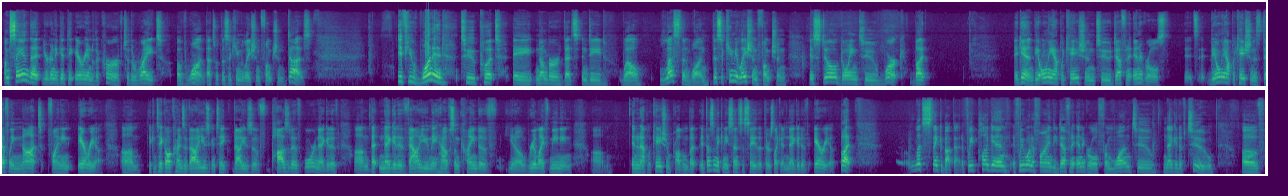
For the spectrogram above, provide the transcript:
I'm saying that you're going to get the area under the curve to the right of 1. That's what this accumulation function does. If you wanted to put a number that's indeed, well, less than 1, this accumulation function is still going to work. But again, the only application to definite integrals, it's, the only application is definitely not finding area. Um, it can take all kinds of values. It can take values of positive or negative. Um, that negative value may have some kind of, you know, real life meaning um, in an application problem, but it doesn't make any sense to say that there's like a negative area. But let's think about that. If we plug in, if we want to find the definite integral from 1 to negative 2 of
